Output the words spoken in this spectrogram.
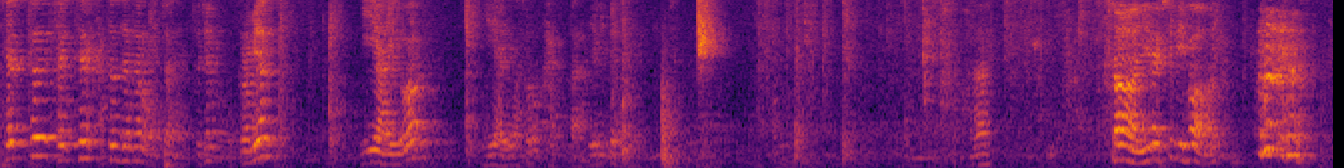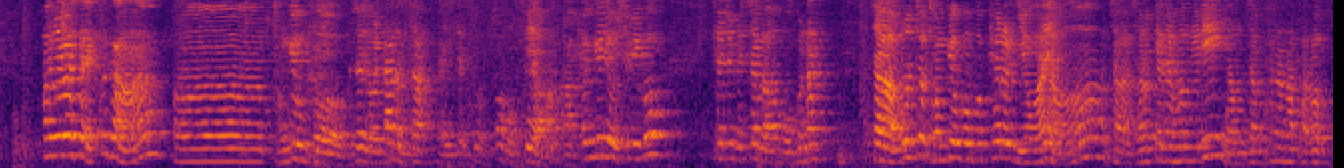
Z, Z 같은 세상은 없잖아요. 그죠? 그러면 이 아이와 이 아이가 서로 같다. 이렇게 되는 거예요. 아. 자, 212번. 확률에서 x가 어, 정규분포 그죠? 이걸 따른다. 아, 이렇게 써, 써볼게요. 아, 평균이 50이고 표준 배차가 5구나. 자, 오른쪽 정규분포표를 이용하여 자 저렇게 될 확률이 0.8185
